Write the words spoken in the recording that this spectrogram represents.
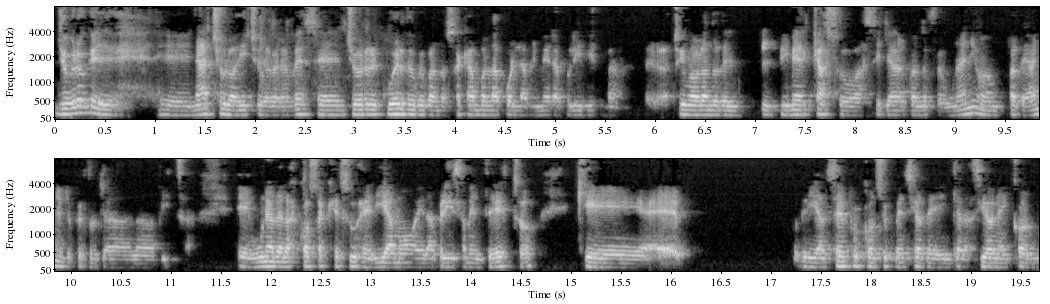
Yo creo que eh, Nacho lo ha dicho ya varias veces. Yo recuerdo que cuando sacamos la, por la primera política, estuvimos hablando del, primer caso hace ya, cuando fue? ¿Un año un par de años? Yo pierdo ya la pista. Eh, una de las cosas que sugeríamos era precisamente esto, que eh, podrían ser por consecuencias de interacciones con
